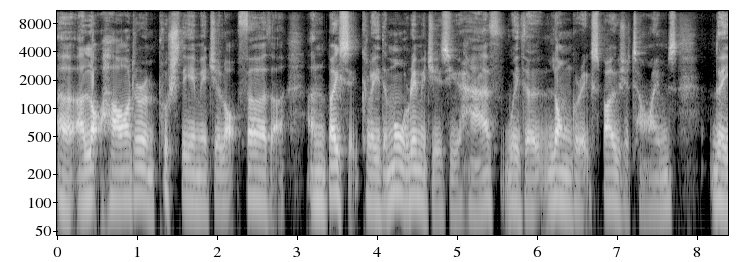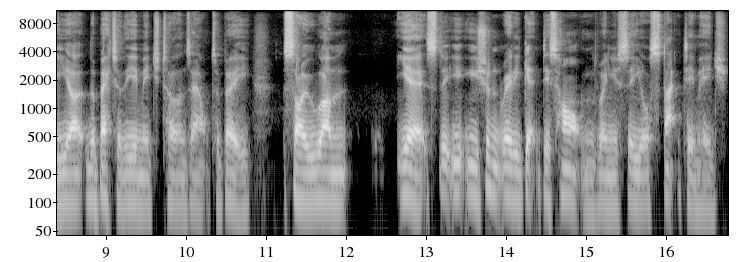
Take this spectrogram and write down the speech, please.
uh, a lot harder and push the image a lot further. And basically, the more images you have with a longer exposure times, the uh, the better the image turns out to be. So um, yeah, you, you, shouldn't really get disheartened when you see your stacked image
